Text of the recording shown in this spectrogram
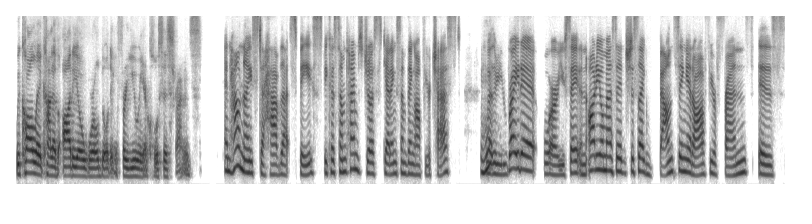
we call it kind of audio world building for you and your closest friends. And how nice to have that space because sometimes just getting something off your chest mm-hmm. whether you write it or you say it in an audio message, just like bouncing it off your friends is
